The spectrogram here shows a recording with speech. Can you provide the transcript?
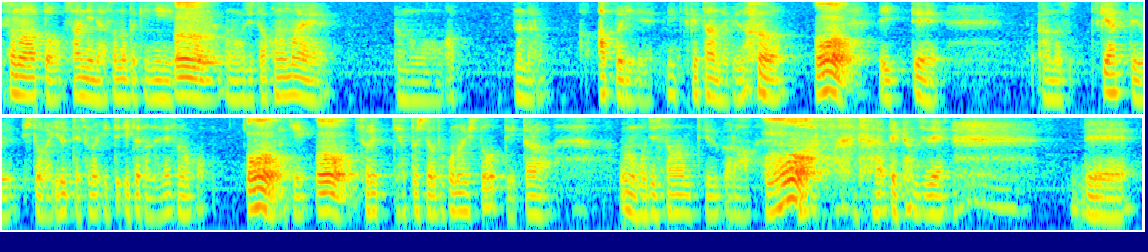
その後3人で遊んだ時に、うん。あの実はこの前あのあなんだろうアプリで見つけたんだけどう。ん行ってあの付き合ってる人がいるってその言って言ってたんだよねその子。そう。んの時。う。んそれってひょっとして男の人って言ったら「うんおじさん」って言うから「おああそうなんだ」って感じで。で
